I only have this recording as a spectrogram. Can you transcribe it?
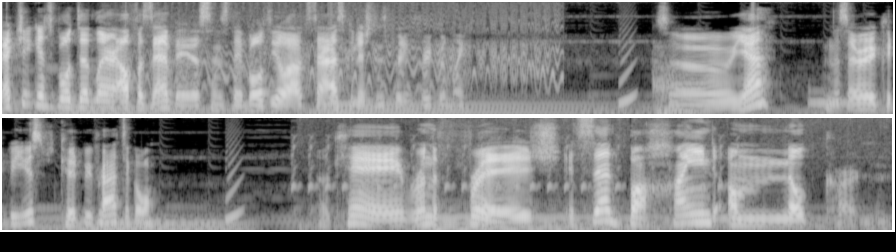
actually against both Deadlander Alphas and Betas, since they both deal out status conditions pretty frequently. So yeah, in this area could be used, could be practical. Okay, we're in the fridge. It said behind a milk carton.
